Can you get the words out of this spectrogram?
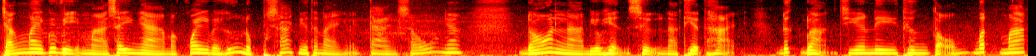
Chẳng may quý vị mà xây nhà mà quay về hướng lục sát như thế này càng xấu nhá. Đó là biểu hiện sự là thiệt hại, đứt đoạn chia ly thương tổn, mất mát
